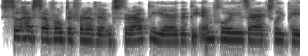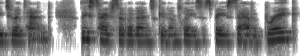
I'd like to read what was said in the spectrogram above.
still have several different events throughout the year that the employees are actually paid to attend. These types of events give employees a space to have a break,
